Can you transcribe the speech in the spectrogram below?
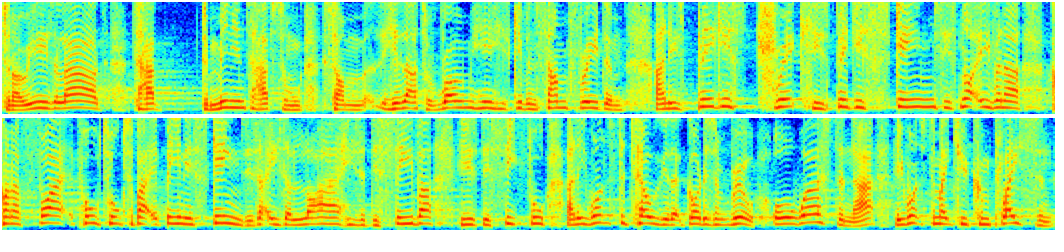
Do you know, he is allowed to have dominion, to have some, some, he's allowed to roam here. He's given some freedom. And his biggest trick, his biggest schemes, it's not even a kind of fight. Paul talks about it being his schemes, is that he's a liar, he's a deceiver, he is deceitful, and he wants to tell you that God isn't real. Or worse than that, he wants to make you complacent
